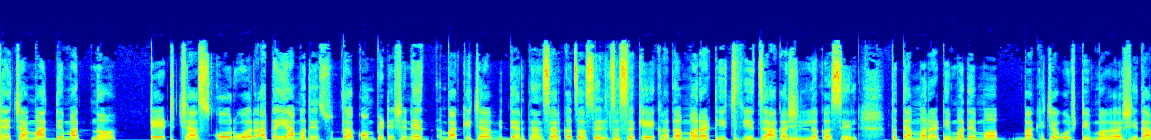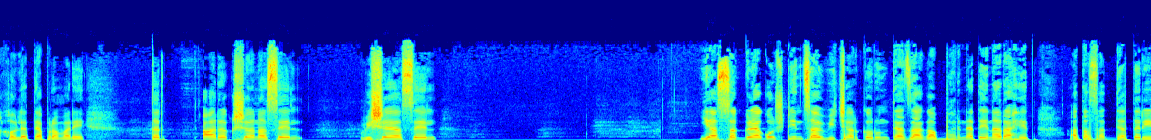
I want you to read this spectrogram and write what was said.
त्याच्या माध्यमातनं टेटच्या स्कोरवर आता यामध्ये सुद्धा कॉम्पिटिशन हे बाकीच्या विद्यार्थ्यांसारखंच असेल. जसं की एखादा मराठीची जागा शिल्लक असेल तर त्या मराठीमध्ये मग बाकीच्या गोष्टी मग अशी दाखवल्या त्याप्रमाणे. तर आरक्षण असेल विषय असेल या सगळ्या गोष्टींचा विचार करून त्या जागा भरण्यात येणार आहेत. आता सध्या तरी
